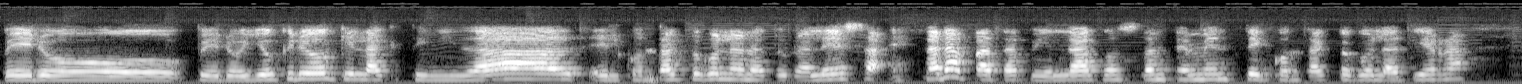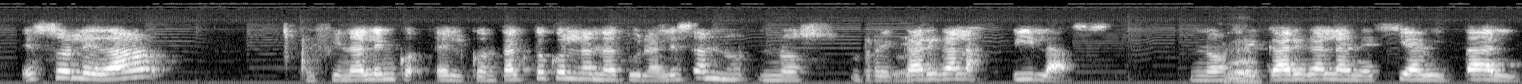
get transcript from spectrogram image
pero, pero yo creo que la actividad, el contacto con la naturaleza, estar a pata pelada constantemente en contacto con la tierra, eso le da, al final el contacto con la naturaleza nos recarga las pilas, nos recarga la energía vital,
